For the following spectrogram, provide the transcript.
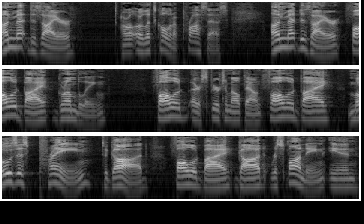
unmet desire, or, or let's call it a process. Unmet desire followed by grumbling followed or spiritual meltdown, followed by Moses praying to God, followed by God responding in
